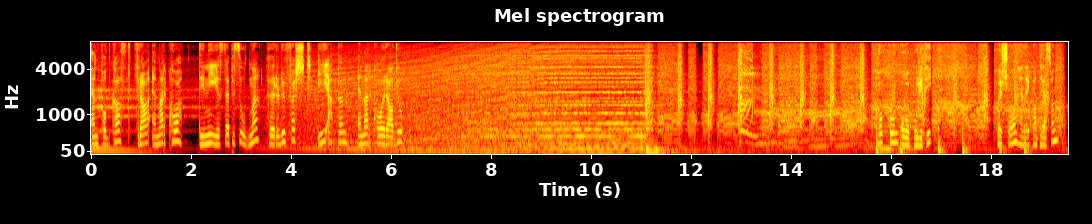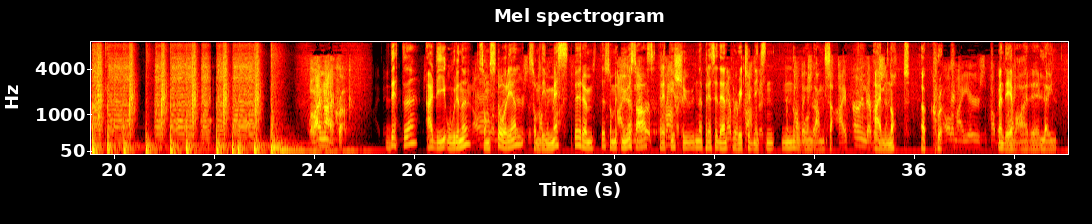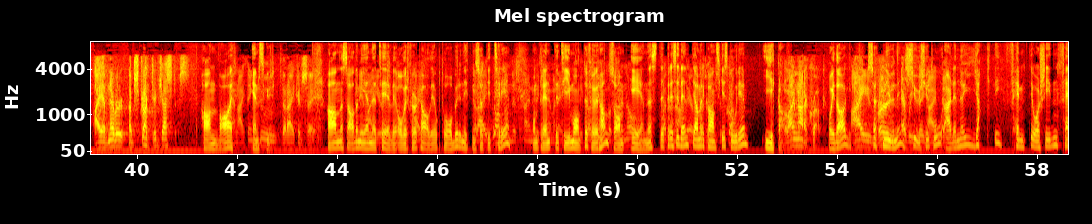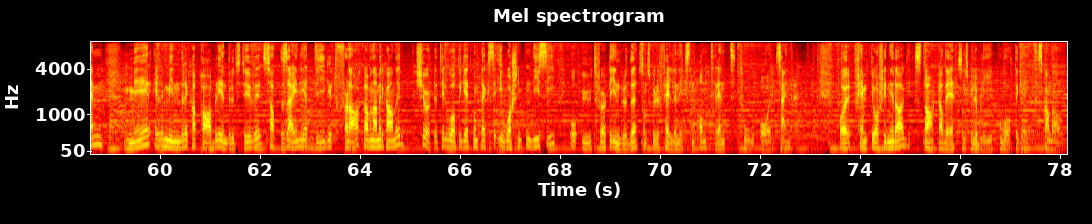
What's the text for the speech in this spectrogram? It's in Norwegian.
en podkast fra NRK. De nyeste episodene hører du først i appen NRK Radio. Popkorn over politikk med Sean Henrik Matheson Well, I'm not a crook. Dette er de ordene som står igjen som de mest berømte som USAs 37. president Richard Nixon noen gang sa. I'm not a crook. Men det var eh, løgn. Han var en skurk. Han sa dem i en TV-overført tale i oktober 1973, omtrent ti måneder før han, som eneste president i amerikansk historie, gikk av. Og i dag, 17. juni 2022, er det nøyaktig 50 år siden fem mer eller mindre kapable innbruddstyver satte seg inn i et digert flak av en amerikaner, kjørte til Watergate-komplekset i Washington DC og utførte innbruddet som skulle felle Nixon omtrent to år seinere. For 50 år siden i dag starta det som skulle bli Watergate-skandalen.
